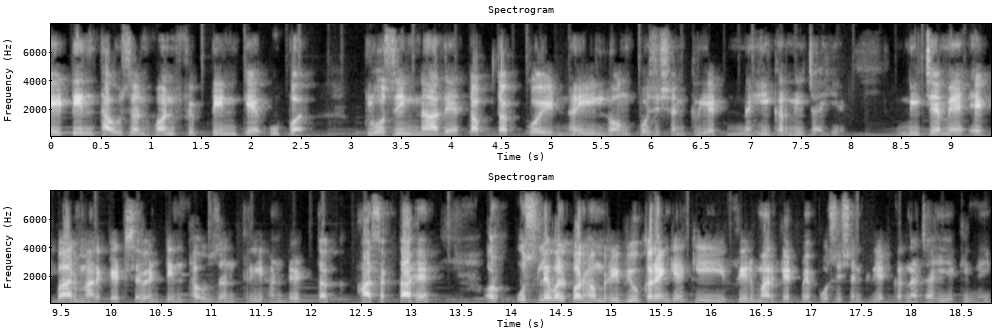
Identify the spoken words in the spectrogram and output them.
18,115 के ऊपर क्लोजिंग ना दे तब तक कोई नई लॉन्ग पोजीशन क्रिएट नहीं करनी चाहिए। नीचे में एक बार मार्केट 17,300 तक आ सकता है और उस लेवल पर हम रिव्यू करेंगे कि फिर मार्केट में पोजीशन क्रिएट करना चाहिए कि नहीं।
